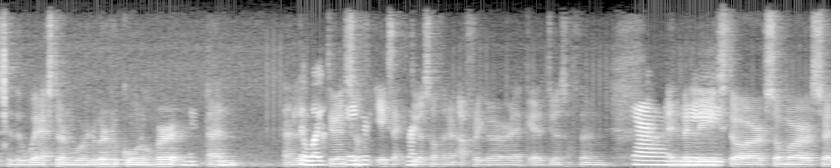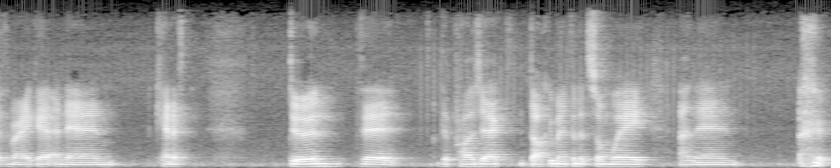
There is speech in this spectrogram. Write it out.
say the western world or whatever going over and and like doing something exactly like- doing something in Africa or like uh, doing something in Yeah. in the Middle East or somewhere South America, and then kind of doing the the project, documenting it some way, and then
